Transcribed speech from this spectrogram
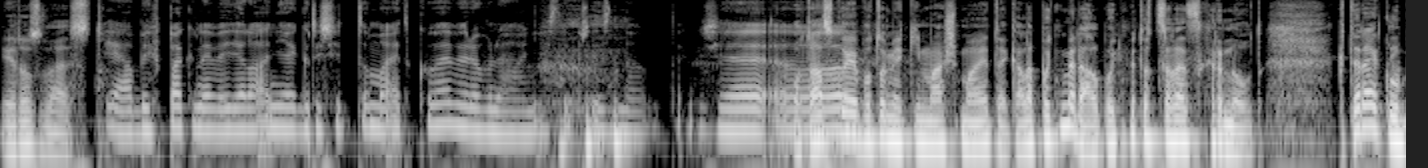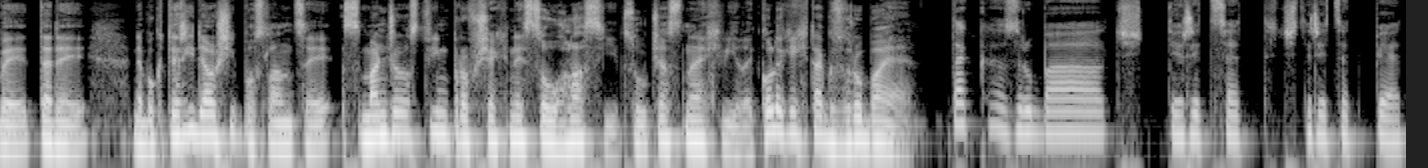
i rozvést. Já bych pak nevěděla ani, jak řešit to majetkové vyrovnání, se přiznám. Takže, eh, Otázka je potom, jaký máš majetek. Ale pojďme dál, pojďme to celé schrnout. Které kluby tedy, nebo kteří další poslanci s manželstvím pro všechny souhlasí v současné chvíli? Kolik jich tak zhruba je? Tak zhruba 40, 45.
